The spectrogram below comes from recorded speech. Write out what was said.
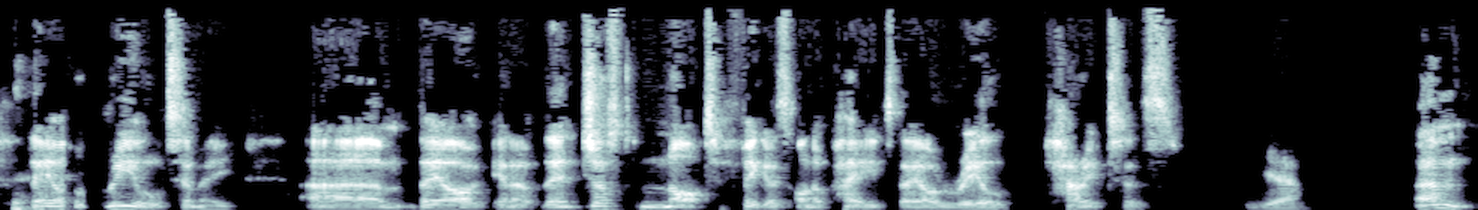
they are real to me. Um, they are, you know, they're just not figures on a page. They are real characters. Yeah. Um,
